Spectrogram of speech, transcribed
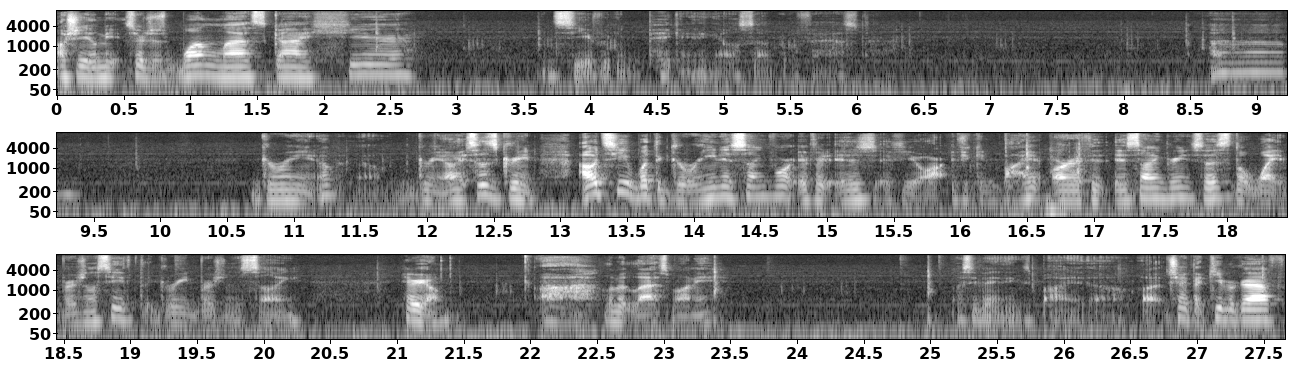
I'll show you. Let me search just one last guy here and see if we can pick anything else up real fast. Um, green. Oh no, green. Okay, so this is green. I would see what the green is selling for if it is, if you are, if you can buy it, or if it is selling green. So this is the white version. Let's see if the green version is selling. Here we go. Ah, a little bit less money. Let's see if anything's buying it though. Uh, check that Keepa graph.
